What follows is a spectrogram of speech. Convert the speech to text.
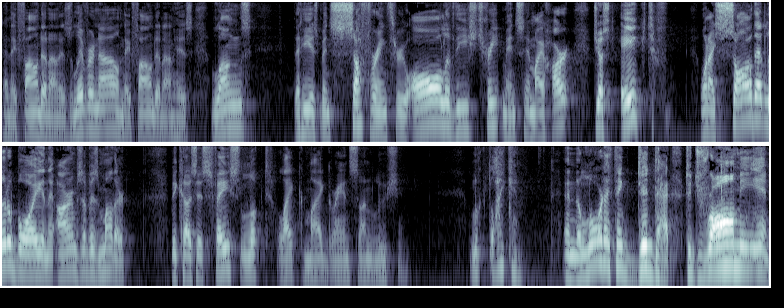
and they found it on his liver now, and they found it on his lungs. That he has been suffering through all of these treatments, and my heart just ached when I saw that little boy in the arms of his mother because his face looked like my grandson Lucian. Looked like him. And the Lord, I think, did that to draw me in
